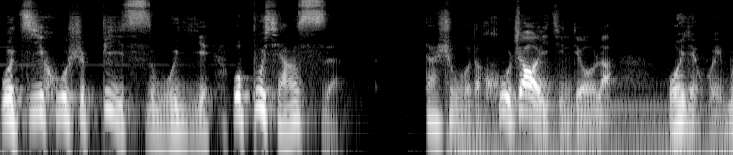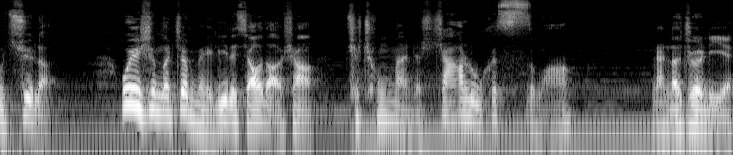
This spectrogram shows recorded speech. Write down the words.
我几乎是必死无疑。我不想死，但是我的护照已经丢了，我也回不去了。为什么这美丽的小岛上却充满着杀戮和死亡？难道这里……”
